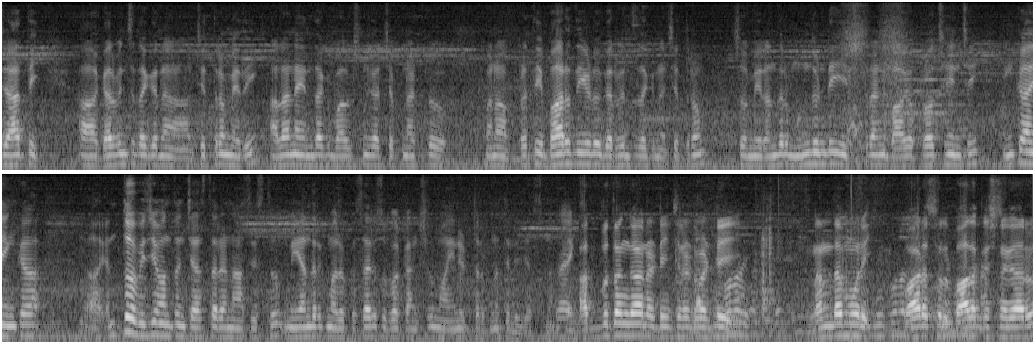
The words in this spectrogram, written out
జాతి గర్వించదగిన చిత్రం ఇది. అలానే ఇందాక బాలకృష్ణ గారు చెప్పినట్టు మన ప్రతి భారతీయుడు గర్వించదగిన చిత్రం. సో మీరందరూ ముందుండి ఈ చిత్రాన్ని బాగా ప్రోత్సహించి ఇంకా ఇంకా ఎంతో విజయవంతం చేస్తారని ఆశిస్తూ మీ అందరికి మరొకసారి శుభాకాంక్షలు మా యూనిట్ తరఫున తెలియజేస్తున్నాను అద్భుతంగా నటించినటువంటి నందమూరి వారసులు బాలకృష్ణ గారు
